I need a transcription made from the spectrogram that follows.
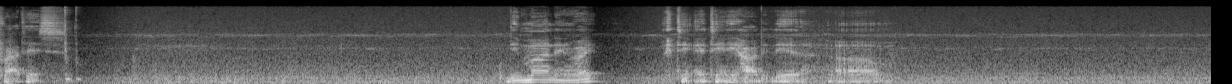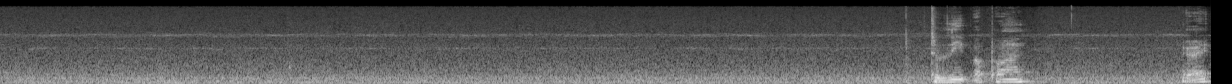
practice demanding, right? I think I think he had it there. Um, to leap upon. Right?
